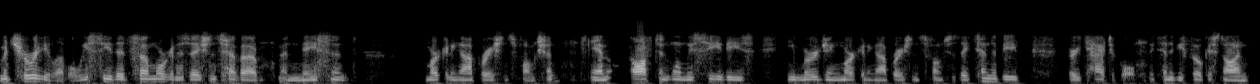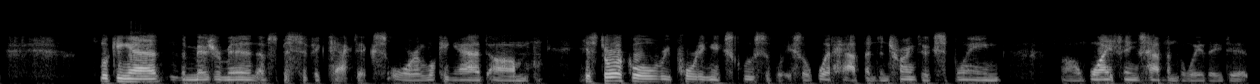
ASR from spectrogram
maturity level. We see that some organizations have a, a nascent marketing operations function. And often when we see these emerging marketing operations functions, they tend to be very tactical. They tend to be focused on looking at the measurement of specific tactics or looking at um, historical reporting exclusively. So what happened and trying to explain uh, why things happened the way they did.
